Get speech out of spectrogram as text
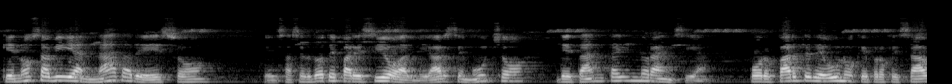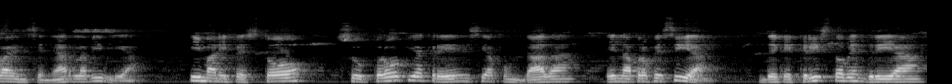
que no sabía nada de eso, el sacerdote pareció admirarse mucho de tanta ignorancia por parte de uno que profesaba enseñar la Biblia y manifestó su propia creencia fundada en la profecía de que Cristo vendría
